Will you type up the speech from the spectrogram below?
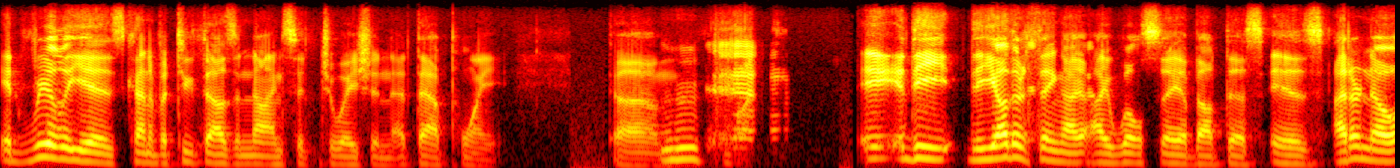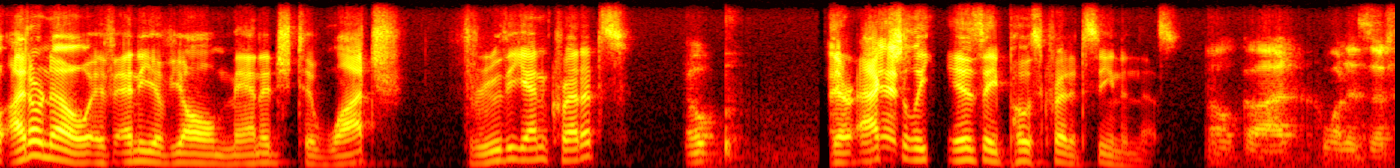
It really is kind of a 2009 situation at that point. Um, Mhm. i- the the other thing I, I will say about this is I don't know I don't know if any of y'all managed to watch through the end credits. Nope. There actually is a post credit scene in this. Oh God, what is it?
